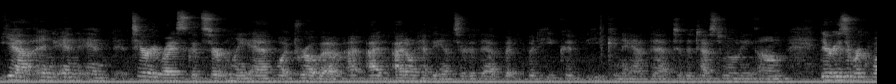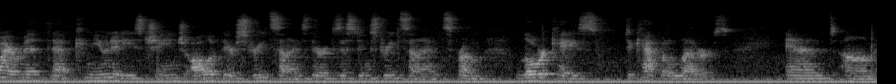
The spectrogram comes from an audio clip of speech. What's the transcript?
Yeah, and, and, and Terry Rice could certainly add what drove it. I, I, I don't have the answer to that, but, but he could, he can add that to the testimony. Um, there is a requirement that communities change all of their street signs, their existing street signs, from lowercase to capital letters. And, um,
